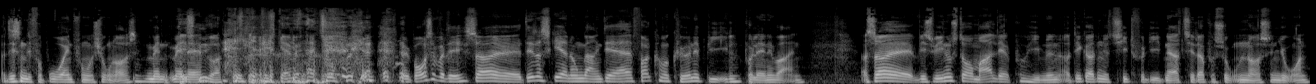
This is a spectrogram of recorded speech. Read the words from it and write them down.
Og det er sådan lidt forbrugerinformation også. Men, men, det er skide øh, godt. Det skal, det skal vi have to. men bortset fra det, så øh, det der sker nogle gange, det er, at folk kommer kørende bil på landevejen. Og så øh, hvis Venus står meget lavt på himlen, og det gør den jo tit, fordi den er tættere på solen også end jorden,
